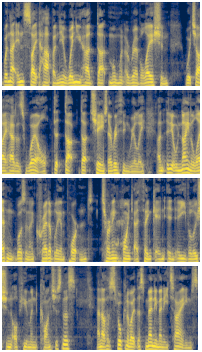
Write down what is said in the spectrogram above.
when that insight happened, you know when you had that moment of revelation, which I had as well, that that that changed everything really. And you know 9/11 was an incredibly important turning point, I think, in in evolution of human consciousness. And I've spoken about this many many times,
